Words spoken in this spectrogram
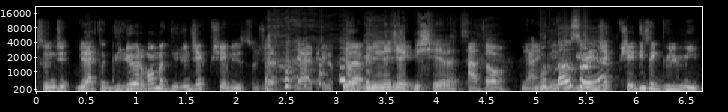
Tunca, bir dakika gülüyorum ama gülünecek bir şey miydi Tunca? Yani yoksa... Yok gülünecek bir şey evet. Ha tamam. Yani Bundan sonra- gülünecek bir şey değilse gülmeyeyim.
